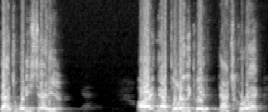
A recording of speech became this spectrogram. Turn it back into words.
That's what he said here. All right, now politically, that's correct.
